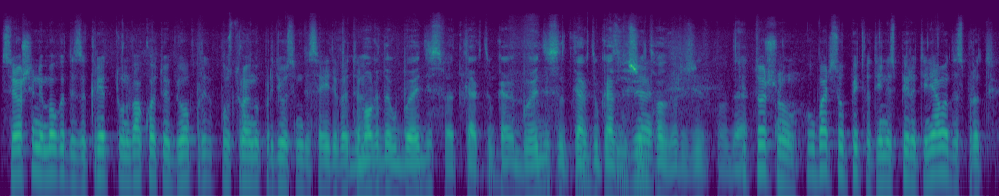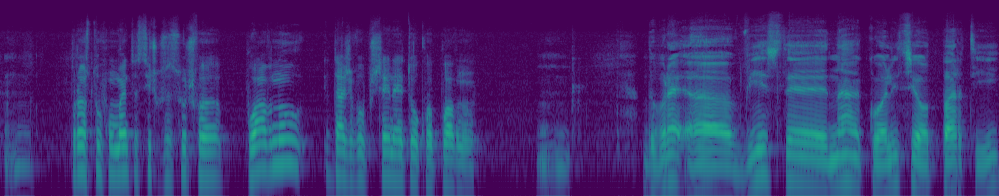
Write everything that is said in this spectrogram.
все още не могат да закрият това, което е било построено преди 89-та. Не могат да го боядисват, както, боядисват, както казваше да. Тодор Живков. Да. точно, обаче се опитват и не спират и няма да спрат. Mm-hmm. Просто в момента всичко се случва плавно, даже въобще не е толкова плавно. Mm-hmm. Добре, а, вие сте една коалиция от партии,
